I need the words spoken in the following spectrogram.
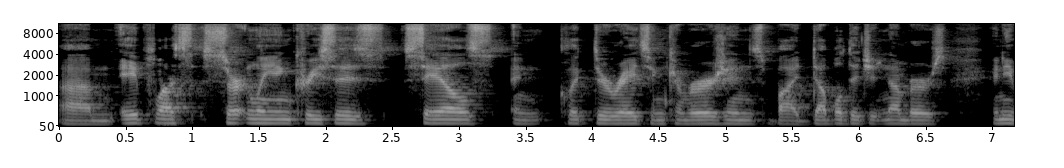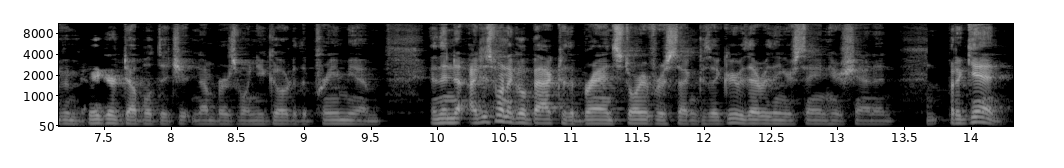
Um, a plus certainly increases sales and click through rates and conversions by double digit numbers and even bigger double digit numbers when you go to the premium. And then I just want to go back to the brand story for a second because I agree with everything you're saying here, Shannon. But again,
